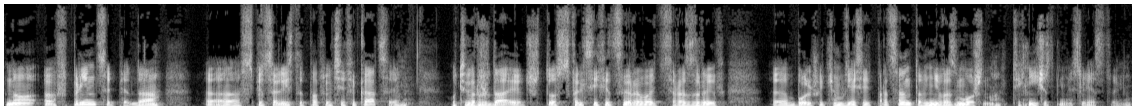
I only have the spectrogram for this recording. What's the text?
Но, в принципе, да, специалисты по фальсификации утверждают, что сфальсифицировать разрыв больше, чем в 10% невозможно техническими средствами.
